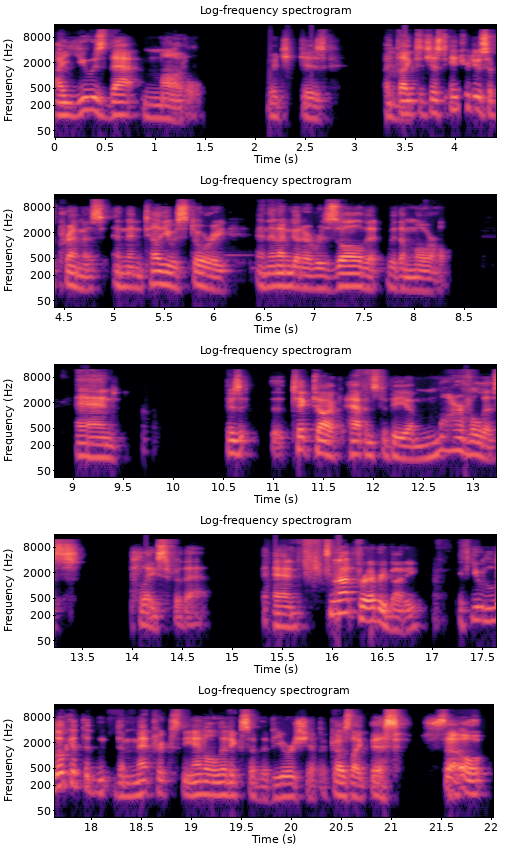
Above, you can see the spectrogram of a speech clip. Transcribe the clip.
i use that model which is I'd mm-hmm. like to just introduce a premise and then tell you a story, and then I'm going to resolve it with a moral. And there's TikTok happens to be a marvelous place for that. And it's not for everybody. If you look at the, the metrics, the analytics of the viewership, it goes like this. So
